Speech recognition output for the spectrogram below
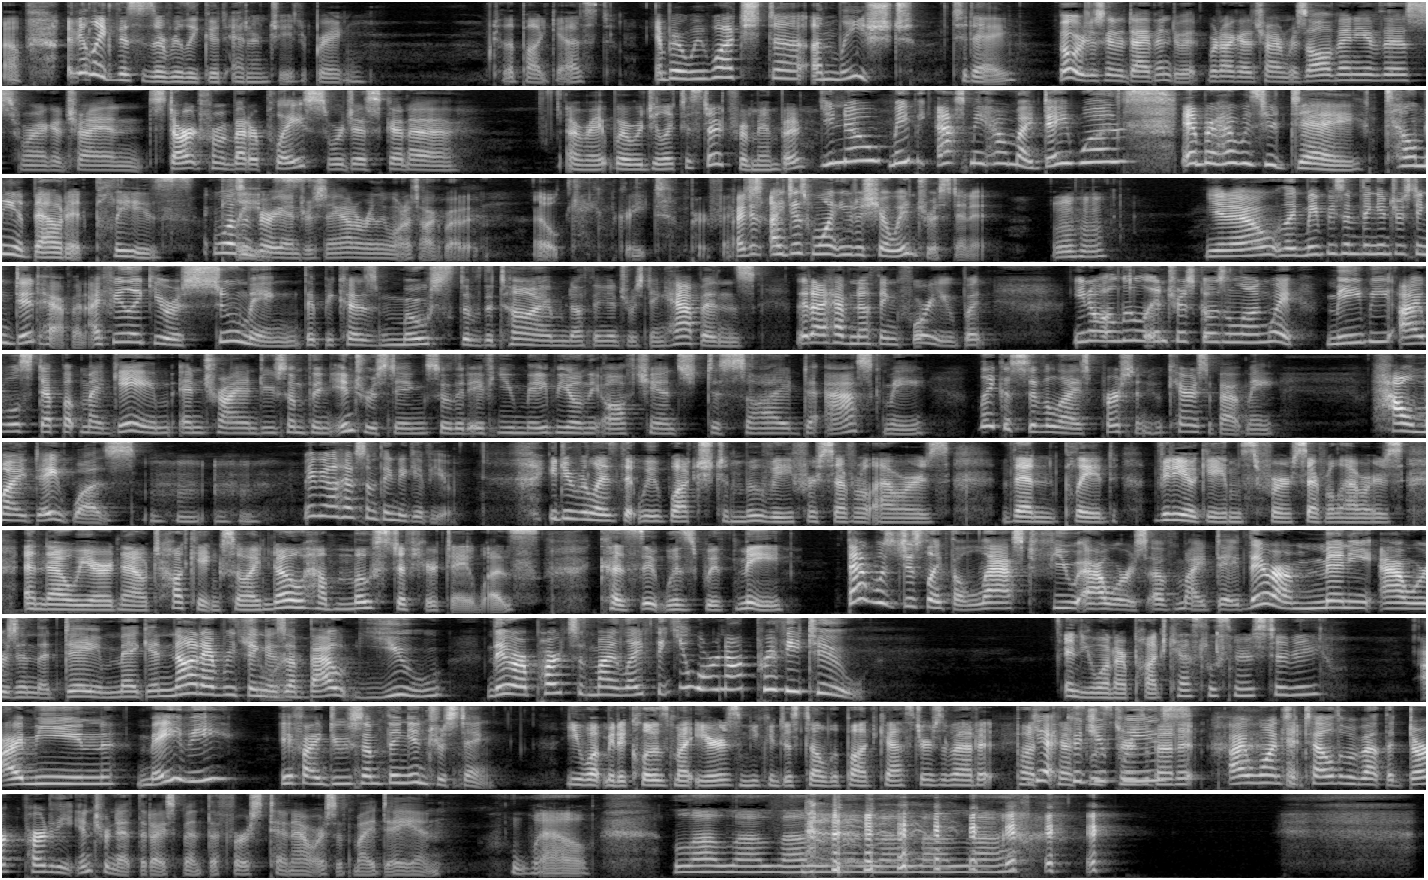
Wow. I feel like this is a really good energy to bring to the podcast. Amber, we watched uh, Unleashed today. But we're just going to dive into it. We're not going to try and resolve any of this. We're not going to try and start from a better place. We're just going to, All right, where would you like to start from, Amber? you know, maybe ask me how my day was. Amber, how was your day? Tell me about it, please. It wasn't very interesting. I don't really want to talk about it. Okay, great. Perfect. I just I just want you to show interest in it. mm-hmm. You know, like maybe something interesting did happen. I feel like you're assuming that because most of the time nothing interesting happens, that I have nothing for you. But, you know, a little interest goes a long way. Maybe I will step up my game and try and do something interesting so that if you maybe on the off chance decide to ask me, like a civilized person who cares about me, how my day was, mm-hmm, mm-hmm. maybe I'll have something to give you. You do realize that we watched a movie for several hours, then played video games for several hours, and now we are now talking. So I know how most of your day was, because it was with me. That was just like the last few hours of my day. There are many hours in the day, Megan. Not everything is about you. There are parts of my life that you are not privy to. And you want our podcast listeners to be? I mean, maybe if I do something interesting. You want me to close my ears and you can just tell the podcasters about it? Podcast yeah, could you please? about it? I want to tell them about the dark part of the internet that I spent the first 10 hours of my day in. Wow. La la la la la la la.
